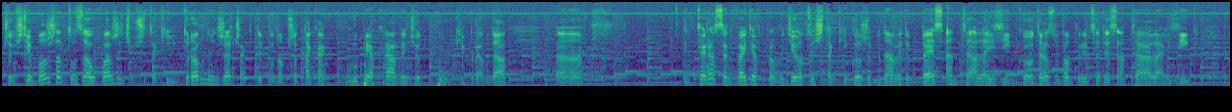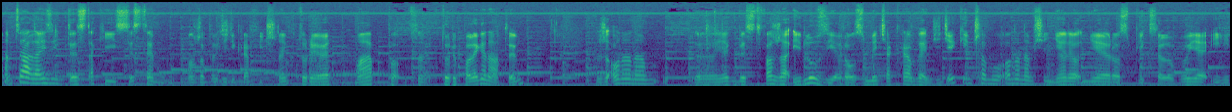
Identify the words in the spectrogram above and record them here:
Oczywiście można to zauważyć przy takich drobnych rzeczach, typu na przykład taka głupia krawędź od półki, prawda? E, Teraz Nvidia wprowadziła coś takiego, żeby nawet bez anti-aliasingu, od razu wam powiem co to jest anti-aliasing. Anti-aliasing to jest taki system, można powiedzieć graficzny, który ma, po, który polega na tym, że ona nam e, jakby stwarza iluzję rozmycia krawędzi, dzięki czemu ona nam się nie, nie rozpikselowuje i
